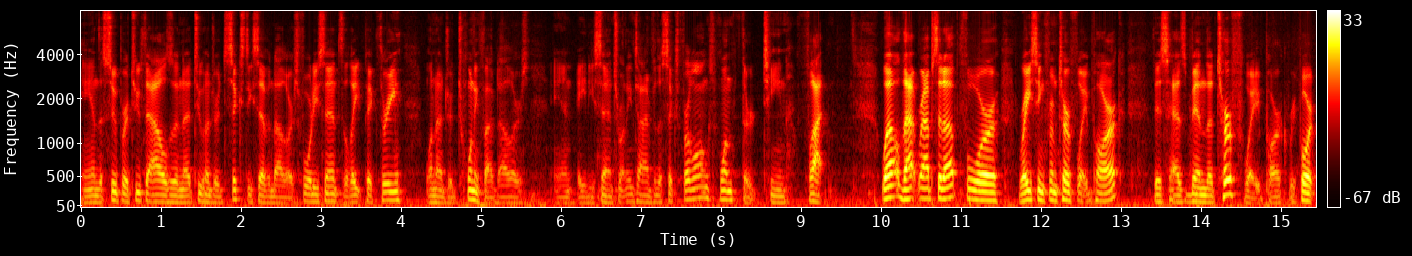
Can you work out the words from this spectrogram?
And the super, 2000 at $267.40. The late pick three, $125.80. Running time for the six furlongs, 113 flat. Well, that wraps it up for racing from Turfway Park. This has been the Turfway Park Report.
